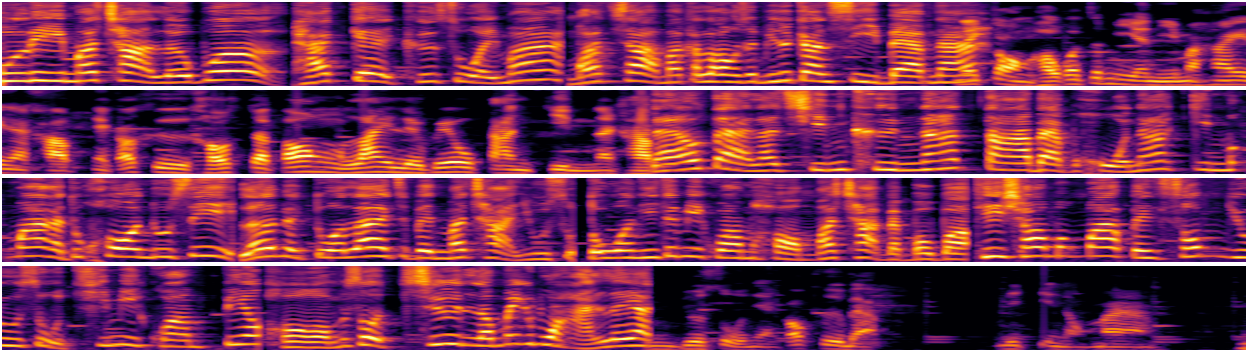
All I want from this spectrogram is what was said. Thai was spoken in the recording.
ซูรีมัชชาเลเวอร์แพ็กเกจคือสวยมาก มัชชามากระลองจะมีด้วยกัน 4 แบบนะ ในกล่องเขาก็จะมีอันนี้มาให้นะครับเนี่ยก็คือเขาจะต้องไล่เลเวลการกินนะครับ แล้วแต่ละชิ้นคือหน้าตาแบบโอ้โหน่ากินมากๆอะทุกคนดูสิเริ่มจากตัวแรกจะเป็นมัชฉะยูสุตัวนี้จะมีความหอมมัชฉะแบบเบาๆที่ชอบมากๆเป็นส้มยูสุที่มีความเปรี้ยวหอมสดชื่นแล้วไม่หวานเลยอะยูสุเนี่ยก็คือแบบมีกลิ่นออกมา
